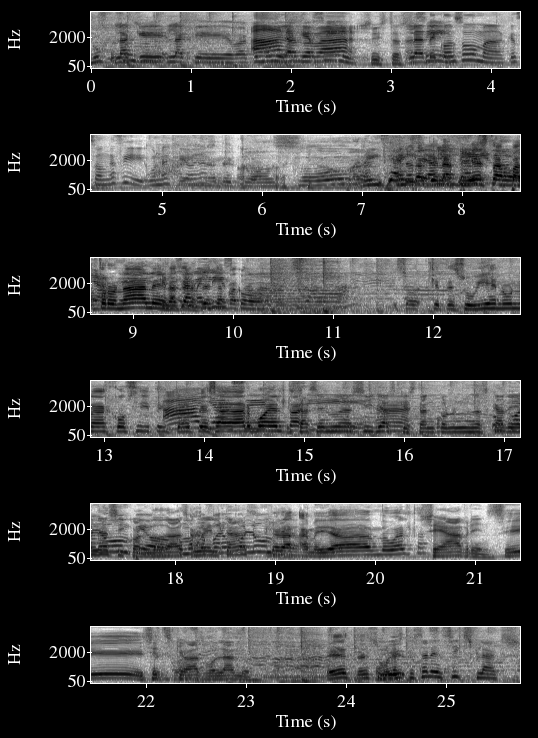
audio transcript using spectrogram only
nunca La que, la que va Ah, la que va. así. Sí, estás. Las de consuma, que son así, unas que van así. de hay- Las de las fiestas patronales. Las de las fiestas patronales. Que te subís en una cosita y te Ah, empieza ya a dar vueltas. Estás en unas sillas ajá. que están con unas Un cadenas y cuando das como que fuera un vueltas. Pero a medida va dando vueltas. se abren. Sí. Y sientes que vas volando. Este es Como las que están en Six Flags.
